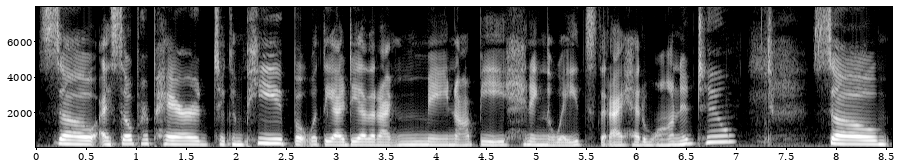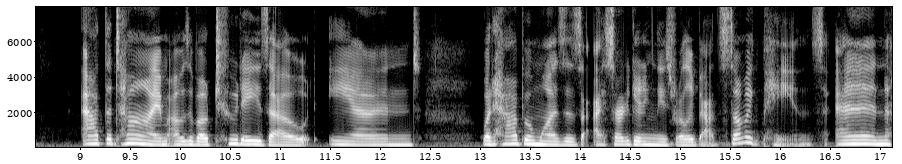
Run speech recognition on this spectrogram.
So, I still prepared to compete, but with the idea that I may not be hitting the weights that I had wanted to. So at the time, I was about two days out, and what happened was is I started getting these really bad stomach pains. And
